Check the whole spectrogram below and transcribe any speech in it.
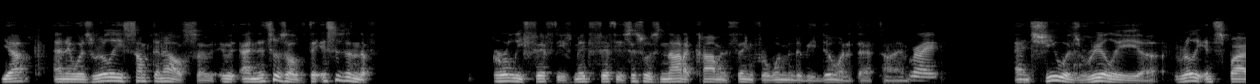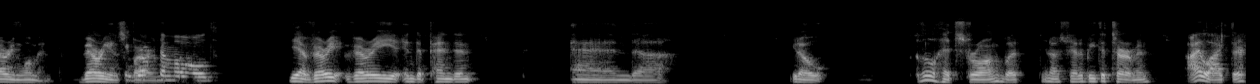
Yeah, and it was really something else. So it, and this was a this is in the early 50s, mid 50s. This was not a common thing for women to be doing at that time. Right. And she was really, uh, really inspiring woman. Very inspiring. broke the mold. yeah very very independent and uh you know a little headstrong but you know she had to be determined i liked her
